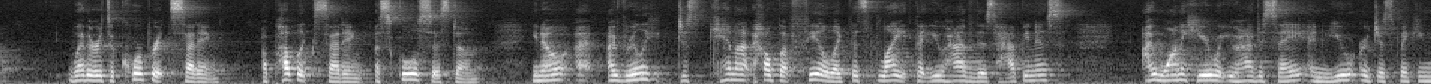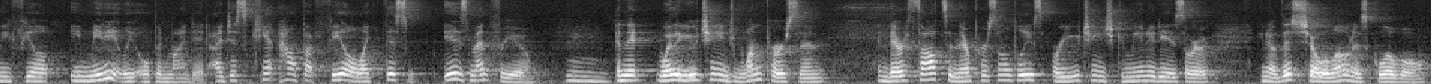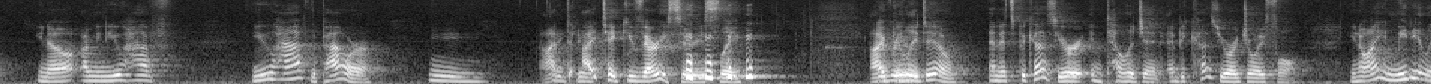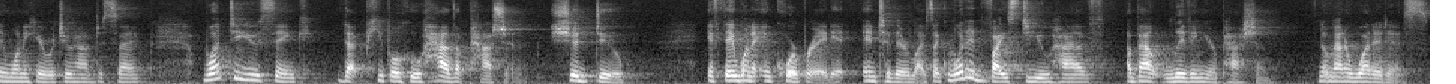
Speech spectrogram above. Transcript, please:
whether it's a corporate setting, a public setting, a school system, you know, I, I really just cannot help but feel like this light that you have, this happiness. I want to hear what you have to say, and you are just making me feel immediately open minded. I just can't help but feel like this is meant for you. Mm. And that whether you change one person and their thoughts and their personal beliefs, or you change communities, or, you know, this show alone is global. You know, I mean, you have, you have the power. Mm. I, I take you very seriously. I Thank you. really do. And it's because you're intelligent and because you are joyful. You know, I immediately want to hear what you have to say. What do you think that people who have a passion should do if they want to incorporate it into their lives? Like, what advice do you have about living your passion, no matter what it is?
